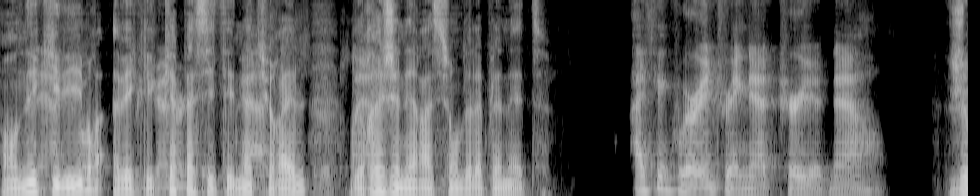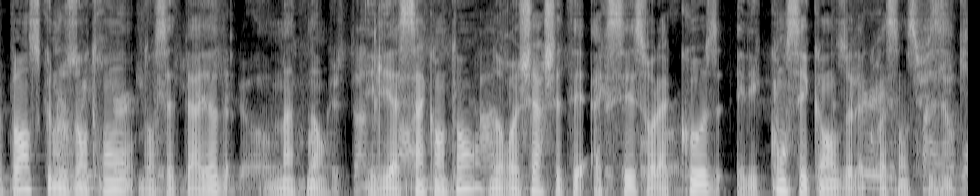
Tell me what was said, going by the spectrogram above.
en équilibre avec les capacités naturelles de régénération de la planète. Je pense que nous entrons dans cette période maintenant. Il y a 50 ans, nos recherches étaient axées sur la cause et les conséquences de la croissance physique.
